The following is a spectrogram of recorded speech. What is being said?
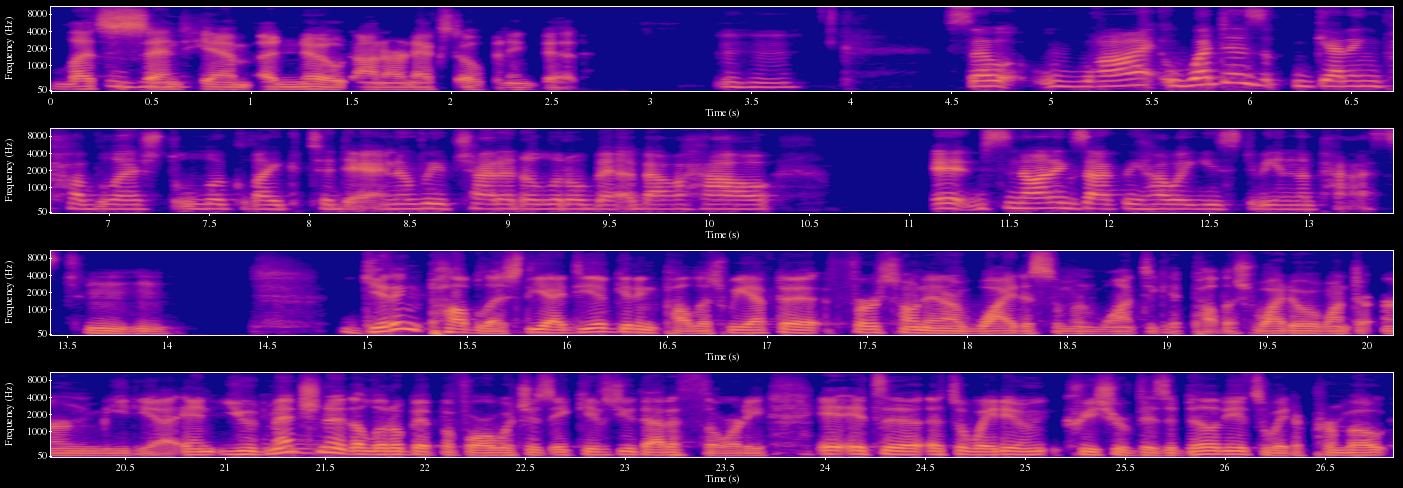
Let's mm-hmm. send him a note on our next opening bid. Mm-hmm. So why what does getting published look like today? I know we've chatted a little bit about how it's not exactly how it used to be in the past. Mm-hmm. Getting published, the idea of getting published, we have to first hone in on why does someone want to get published? Why do I want to earn media? And you mm-hmm. mentioned it a little bit before, which is it gives you that authority. It, it's a it's a way to increase your visibility. It's a way to promote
